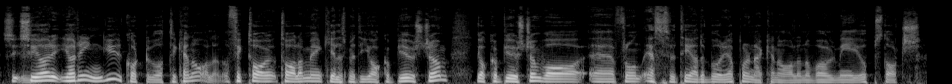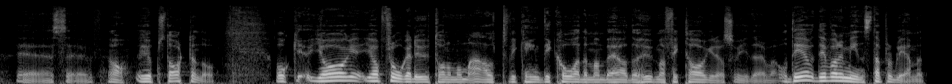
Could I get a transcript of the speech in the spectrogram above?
Så, mm. så jag, jag, ringde ju kort och gott till kanalen och fick ta, tala med en kille som heter Jakob Bjurström. Jakob Bjurström var eh, från SVT, hade börjat på den här kanalen och var med i, uppstarts, eh, ja, i uppstarten. då. Och jag, jag frågade ut honom om allt, vilken dekoder man behövde och hur man fick tag i det och så vidare. Och det, det var det minsta problemet.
